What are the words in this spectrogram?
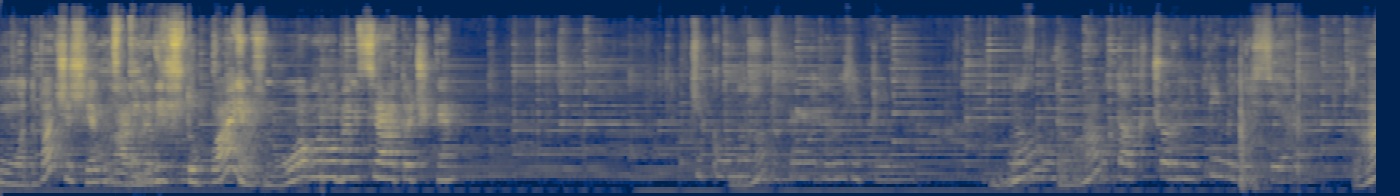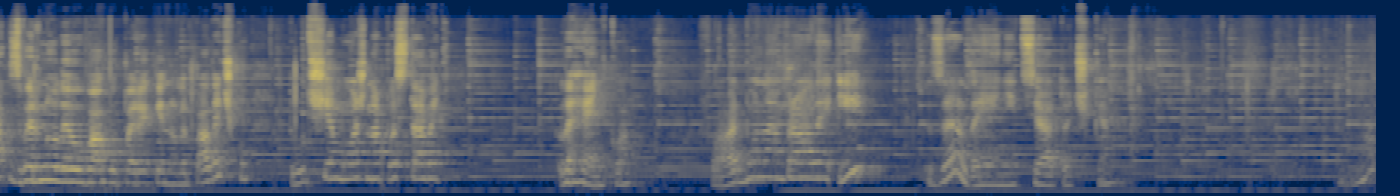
От, бачиш, як гарно. Відступаємо, знову робимо цяточки. Чеку у нас були другі півні. Ну, так, Отак, чорний півень і сірий. так. Звернули увагу, перекинули паличку. Тут ще можна поставити легенько. Фарбу набрали і зелені цяточки. Так.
